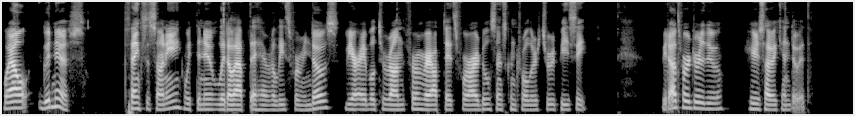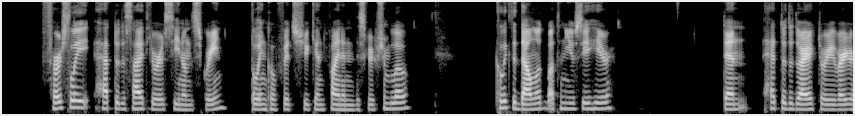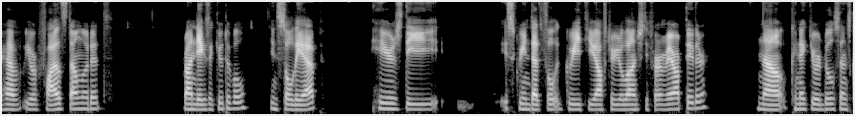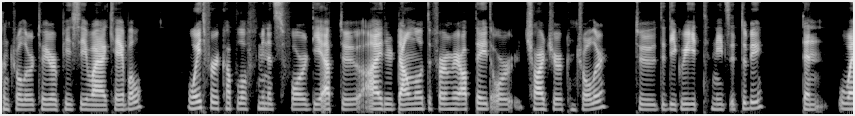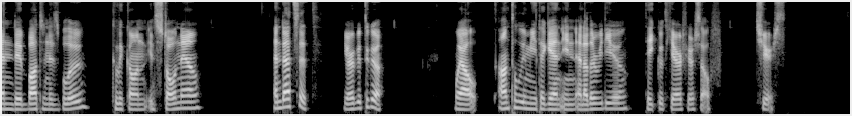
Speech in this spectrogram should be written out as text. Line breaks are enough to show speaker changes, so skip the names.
Well, good news. Thanks to Sony, with the new little app they have released for Windows, we are able to run firmware updates for our DualSense controllers through PC. Without further ado, here's how you can do it. Firstly, head to the site you are seeing on the screen, the link of which you can find in the description below. Click the download button you see here. Then head to the directory where you have your files downloaded. Run the executable, install the app. Here's the screen that will greet you after you launch the firmware updater. Now connect your DualSense controller to your PC via cable. Wait for a couple of minutes for the app to either download the firmware update or charge your controller to the degree it needs it to be. Then when the button is blue, click on install now. And that's it. You're good to go. Well, until we meet again in another video, take good care of yourself. Cheers.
